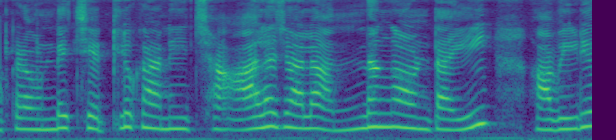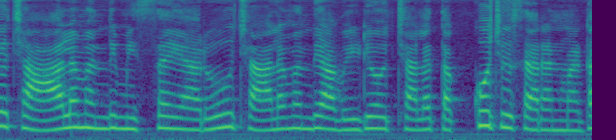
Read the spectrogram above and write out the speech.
అక్కడ ఉండే చెట్లు కానీ చాలా చాలా అందంగా ఉంటాయి. ఆ వీడియో చాలామంది మిస్ అయ్యారు. చాలామంది ఆ వీడియో చాలా తక్కువ చూసారనమాట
